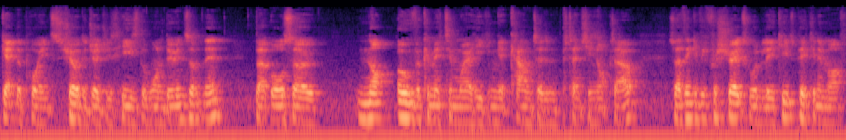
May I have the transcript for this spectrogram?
get the points, show the judges he's the one doing something, but also not overcommitting where he can get countered and potentially knocked out. So I think if he frustrates Woodley, keeps picking him off,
